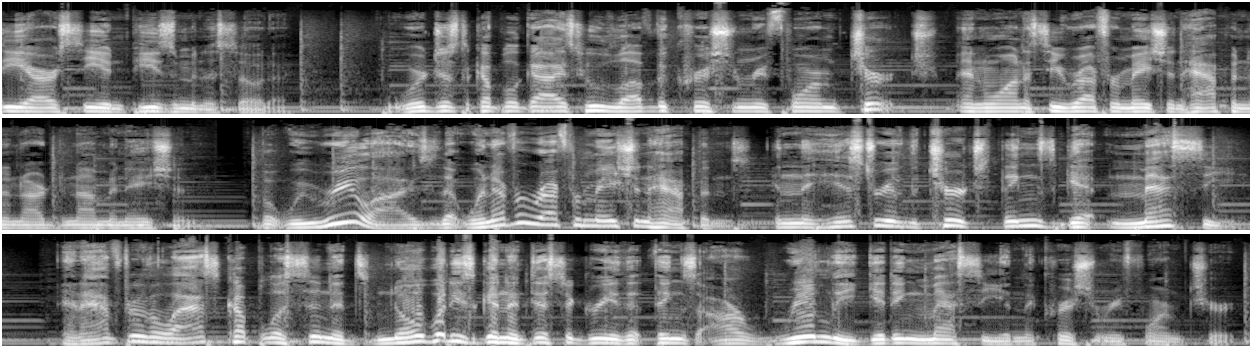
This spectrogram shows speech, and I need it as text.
CRC in Pease, Minnesota. We're just a couple of guys who love the Christian Reformed Church and want to see Reformation happen in our denomination. But we realize that whenever Reformation happens in the history of the church, things get messy. And after the last couple of synods, nobody's going to disagree that things are really getting messy in the Christian Reformed Church.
